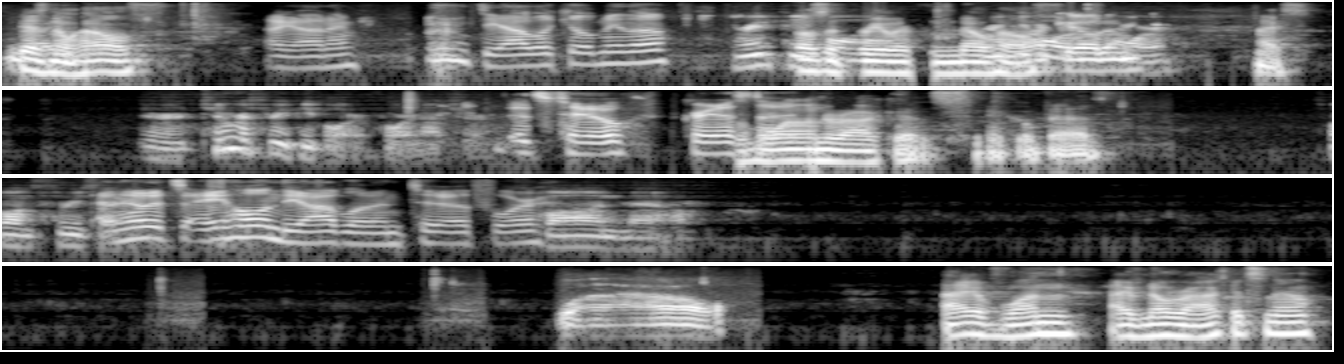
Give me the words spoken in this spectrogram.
He has no health. I got him. Diablo killed me though. Three That people. was a three with no three health. people I killed him. four. Nice. Or two or three people or four, not sure. It's two. Kratos died. One rockets. May go bad. Spawns three I know seconds. it's Hole and Diablo in two at four. Spawn now. Wow. I have one. I have no rockets now.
